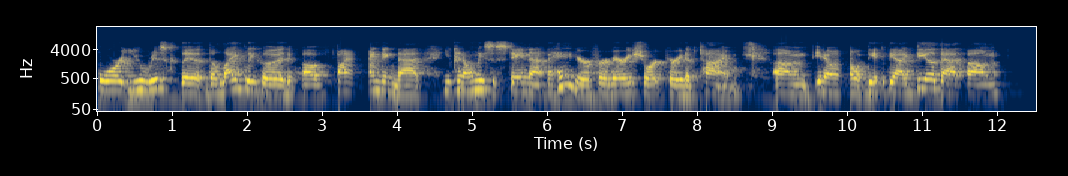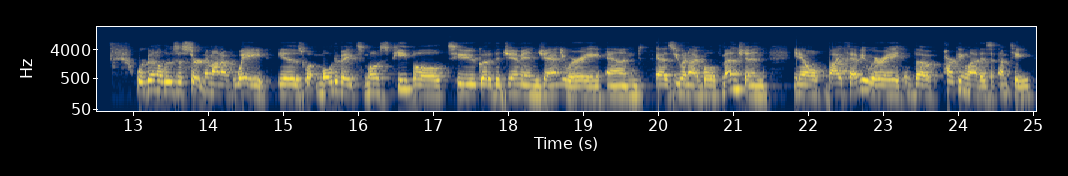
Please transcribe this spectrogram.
or you risk the, the likelihood of finding that you can only sustain that behavior for a very short period of time. Um, you know, the, the idea that um, we're going to lose a certain amount of weight is what motivates most people to go to the gym in January. And as you and I both mentioned, you know, by February, the parking lot is empty.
